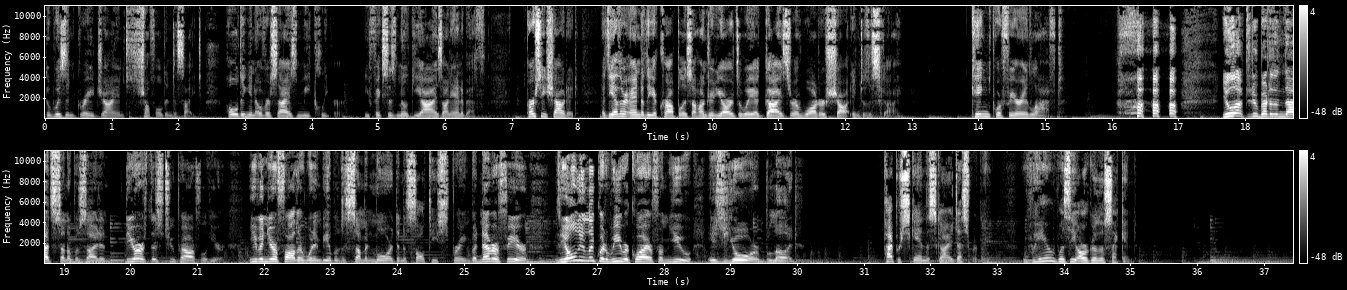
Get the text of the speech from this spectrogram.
The wizened gray giant shuffled into sight, holding an oversized meat cleaver. He fixed his milky eyes on Annabeth. Percy shouted. At the other end of the Acropolis, a hundred yards away, a geyser of water shot into the sky. King Porphyrion laughed. Ha ha ha! You'll have to do better than that, son of Poseidon. The earth is too powerful here. Even your father wouldn't be able to summon more than a salty spring. But never fear, the only liquid we require from you is your blood. Piper scanned the sky desperately. Where was the Argo II?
